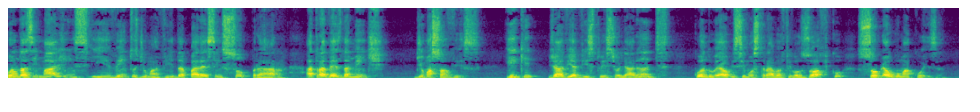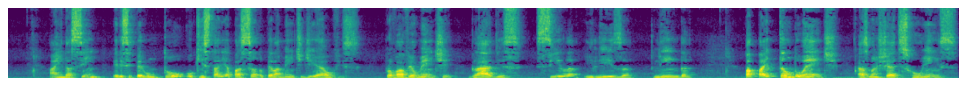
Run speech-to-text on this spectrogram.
Quando as imagens e eventos de uma vida parecem soprar através da mente de uma só vez. Rick já havia visto esse olhar antes, quando Elvis se mostrava filosófico sobre alguma coisa. Ainda assim, ele se perguntou o que estaria passando pela mente de Elvis. Provavelmente Gladys, Sila, Elisa, Linda, papai tão doente, as manchetes ruins,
